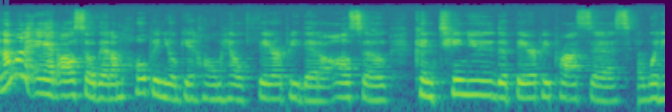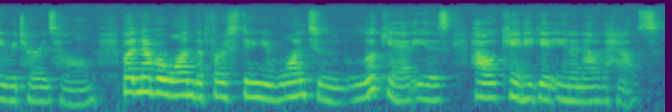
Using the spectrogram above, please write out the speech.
And I'm going to add also that I'm hoping you'll get home health therapy that'll also continue the therapy process when he returns home. But number one, the first thing you want to look at is how can he get in and out of the house.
